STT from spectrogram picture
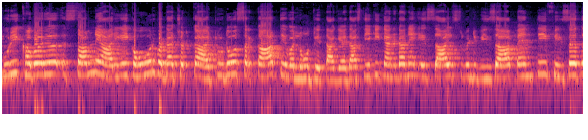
ਬੁਰੀ ਖਬਰ ਸਾਹਮਣੇ ਆ ਰਹੀ ਹੈ। ਇੱਕ ਹੋਰ ਵੱਡਾ ਝਟਕਾ ਟਰੂਡੋ ਸਰਕਾਰ ਦੇ ਵੱਲੋਂ ਦਿੱਤਾ ਗਿਆ। ਦੱਸਦੀ ਹੈ ਕਿ ਕੈਨੇਡਾ ਨੇ ਇਸ ਸਾਲ ਸਟੂਡੈਂਟ ਵੀਜ਼ਾ 35%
